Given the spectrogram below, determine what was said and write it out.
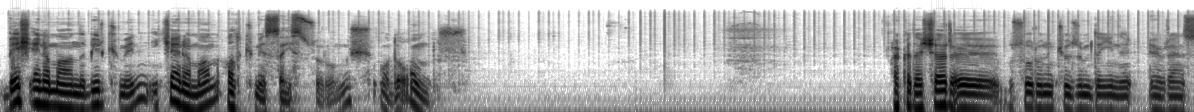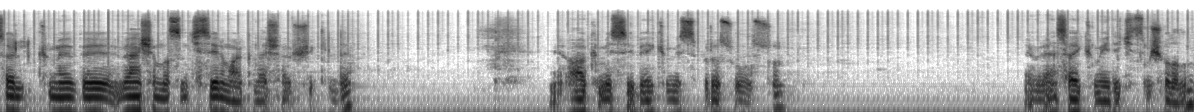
5 ee, elemanlı bir kümenin iki elemanlı alt küme sayısı sorulmuş. O da 10'dur. Arkadaşlar e, bu sorunun çözümü de yine evrensel küme ve Venn şemasını çizelim arkadaşlar şu şekilde. A kümesi, B kümesi burası olsun. Evrensel kümeyi de çizmiş olalım.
